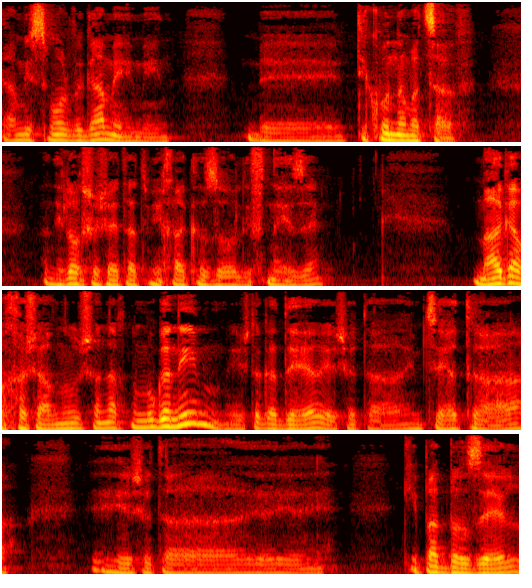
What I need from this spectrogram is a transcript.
גם משמאל וגם מימין, בתיקון המצב. אני לא חושב שהייתה תמיכה כזו לפני זה. מה גם חשבנו? שאנחנו מוגנים. יש את הגדר, יש את האמצעי התראה, יש את כיפת ברזל.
